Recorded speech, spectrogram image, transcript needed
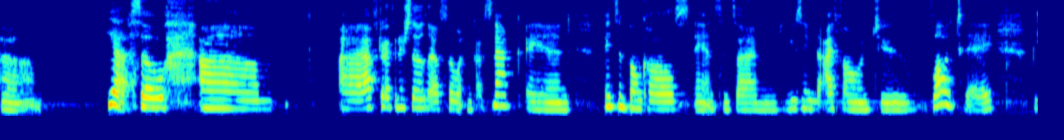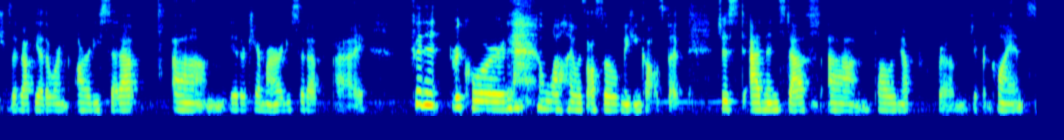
Um, yeah, so um, after I finished those, I also went and got a snack and made some phone calls. And since I'm using the iPhone to vlog today, because I've got the other one already set up, um, the other camera already set up, I couldn't record while I was also making calls, but just admin stuff, um, following up from different clients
